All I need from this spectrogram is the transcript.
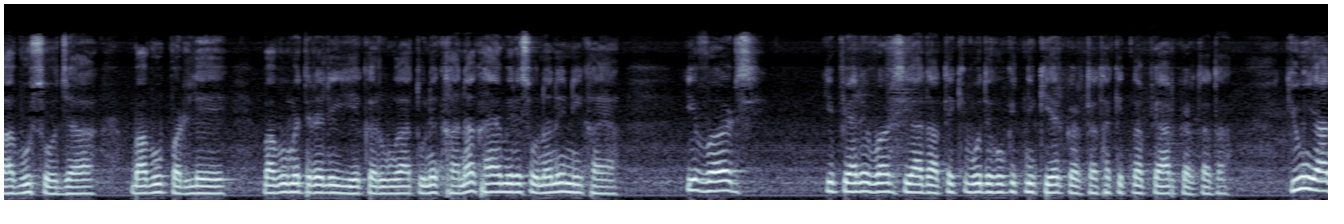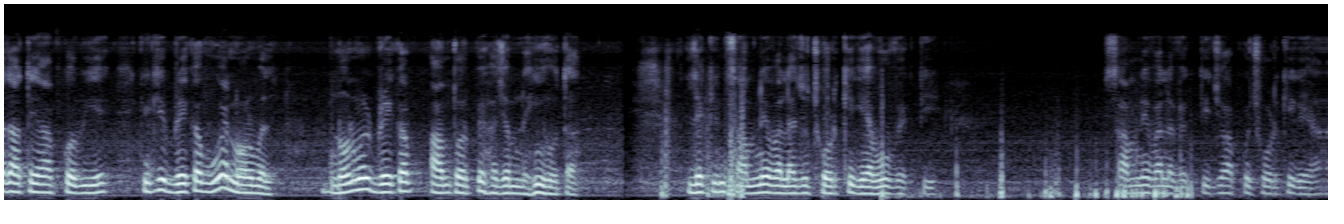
बाबू सो जा, बाबू पढ़ ले, बाबू मैं तेरे लिए ये करूँगा, तूने खाना खाया, मेरे सोना ने नहीं खाया। ये वर्ड्स ये प्यारे वर्ड्स याद आते कि वो देखो कितनी केयर करता था, कितना प्यार करता था। क्यों याद आते हैं आपको अभी ये? क्योंकि ब्रेकअप हुआ नॉर्मल। नॉर्मल ब्रेकअप आमतौर पे हजम नहीं होता। लेकिन सामने वाला जो छोड़ के गया वो व्यक्ति, सामने वाला व्यक्ति जो आपको छोड़ के गया,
